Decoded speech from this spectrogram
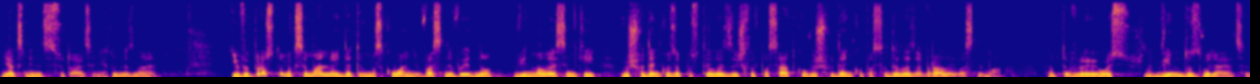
як зміниться ситуація, ніхто не знає. І ви просто максимально йдете в маскування. Вас не видно, він малесенький, ви швиденько запустили, зайшли в посадку, ви швиденько посадили, забрали, і вас нема. Тобто, ви ось він дозволяє це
